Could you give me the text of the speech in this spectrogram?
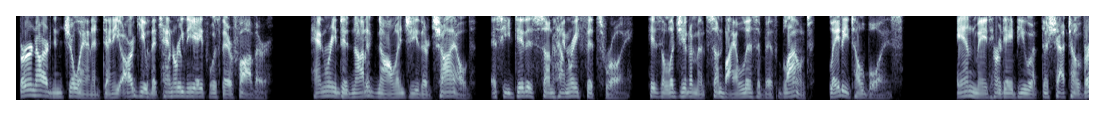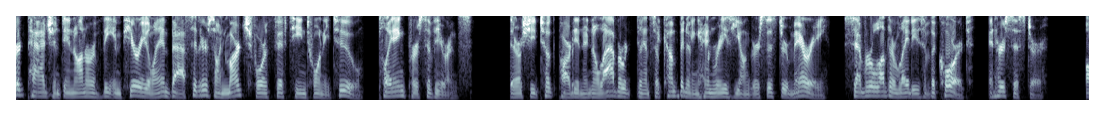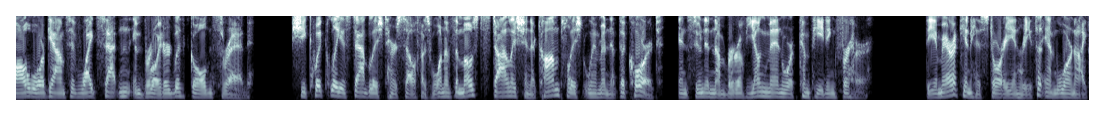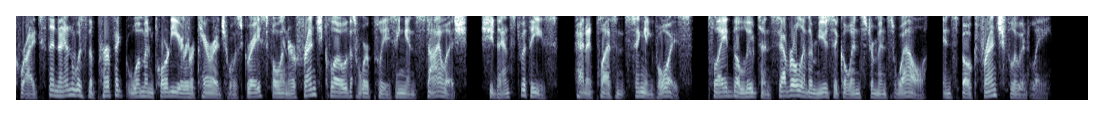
Bernard and Joanna Denny argue that Henry VIII was their father. Henry did not acknowledge either child, as he did his son Henry Fitzroy his illegitimate son by Elizabeth Blount, Lady Talboys. Anne made her debut at the Chateau Vert pageant in honor of the imperial ambassadors on March 4, 1522, playing Perseverance. There she took part in an elaborate dance accompanying Henry's younger sister Mary, several other ladies of the court, and her sister. All wore gowns of white satin embroidered with gold thread. She quickly established herself as one of the most stylish and accomplished women at the court, and soon a number of young men were competing for her. The American historian Retha M. Warnicke writes that Anne was the perfect woman courtier her carriage was graceful and her French clothes were pleasing and stylish, she danced with ease, had a pleasant singing voice, played the lute and several other musical instruments well, and spoke French fluently.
